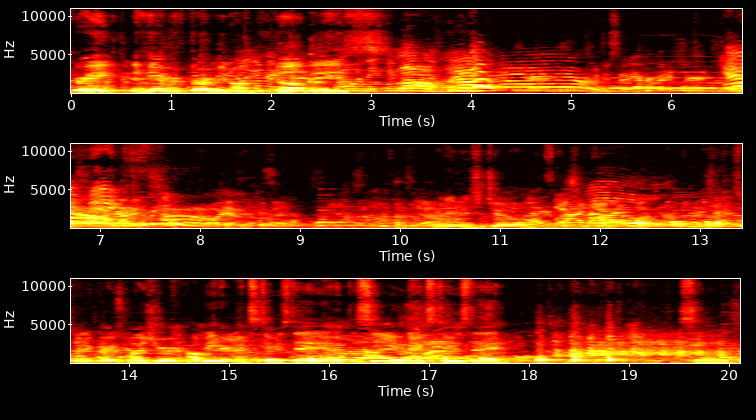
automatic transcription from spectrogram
Greg the Hammer Thurman on the bass, What'd you say? My name is Joe. It's been a great pleasure. I'll be here next Tuesday. I hope to see you next Tuesday. So,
